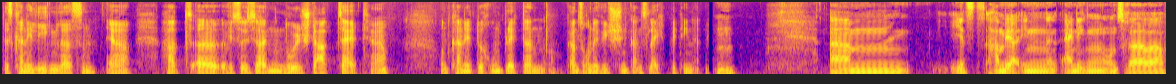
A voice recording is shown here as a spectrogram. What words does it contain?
das kann ich liegen lassen, ja, hat, äh, wie soll ich sagen, null Startzeit, ja, und kann ich durch Umblättern ganz ohne Wischen ganz leicht bedienen. Mhm. Ähm, jetzt haben wir in einigen unserer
